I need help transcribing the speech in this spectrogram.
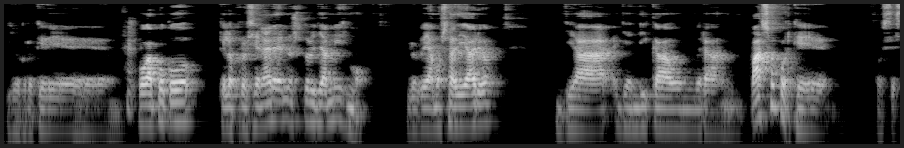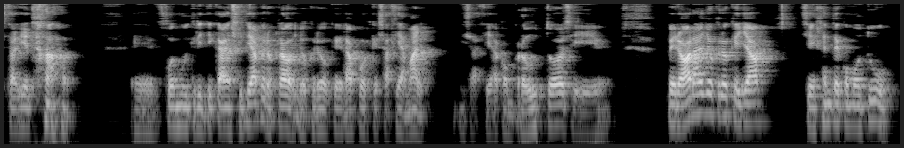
Yo creo que poco a poco que los profesionales nosotros ya mismo lo veamos a diario ya, ya indica un gran paso porque pues esta dieta fue muy criticada en su día, pero claro, yo creo que era porque se hacía mal y se hacía con productos y... Pero ahora yo creo que ya, si hay gente como tú,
